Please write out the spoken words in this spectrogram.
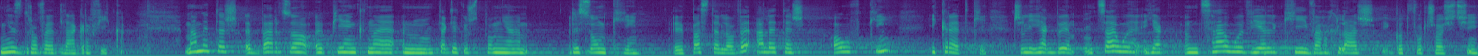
niezdrowe dla grafika. Mamy też bardzo piękne, mm, tak jak już wspomniałam, rysunki pastelowe, ale też ołówki i kredki, czyli jakby cały, jak, cały wielki wachlarz jego twórczości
